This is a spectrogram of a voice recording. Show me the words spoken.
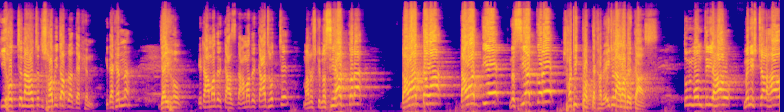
কি হচ্ছে, না হচ্ছে, তো সবই তো আপনারা দেখেন। কি দেখেন না? যাই হোক, এটা আমাদের কাজ না। আমাদের কাজ হচ্ছে মানুষকে নসিহাত করা, দাওয়াত দেওয়া, দাওয়াত দিয়ে নসিহাত করে সঠিক পথ দেখানো। এইটা আমাদের কাজ। তুমি মন্ত্রী হও মিনিস্টার হও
